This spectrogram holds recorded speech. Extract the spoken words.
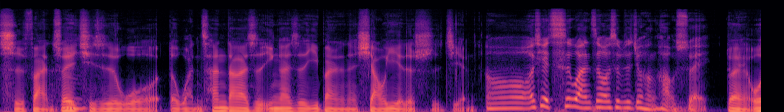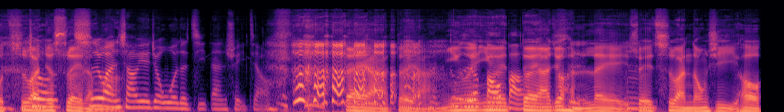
吃饭，所以嗯其实我的晚餐大概是应该是一般人的宵夜的时间。哦，而且吃完之后是不是就很好睡？对我 吃完就睡了，吃完宵夜就窝着鸡蛋睡觉。对呀、对 呀、因为因为对啊，就很累，嗯所以吃完东西以后，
